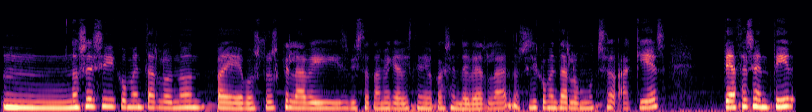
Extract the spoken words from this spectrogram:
mm, no sé si comentarlo o no, para vosotros que la habéis visto también, que habéis tenido ocasión de verla, no sé si comentarlo mucho. Aquí es, te hace sentir,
